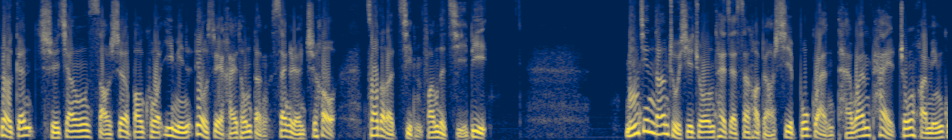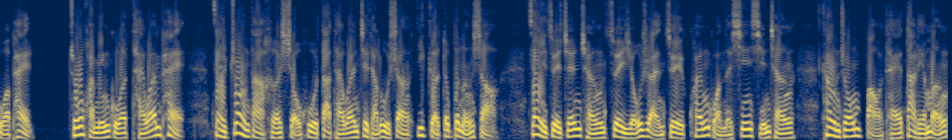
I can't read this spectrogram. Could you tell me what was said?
勒根持枪扫射包括一名六岁孩童等三个人之后，遭到了警方的击毙。民进党主席卓荣泰在三号表示，不管台湾派、中华民国派。中华民国台湾派在壮大和守护大台湾这条路上，一个都不能少，将以最真诚、最柔软、最宽广的心形成抗中保台大联盟。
